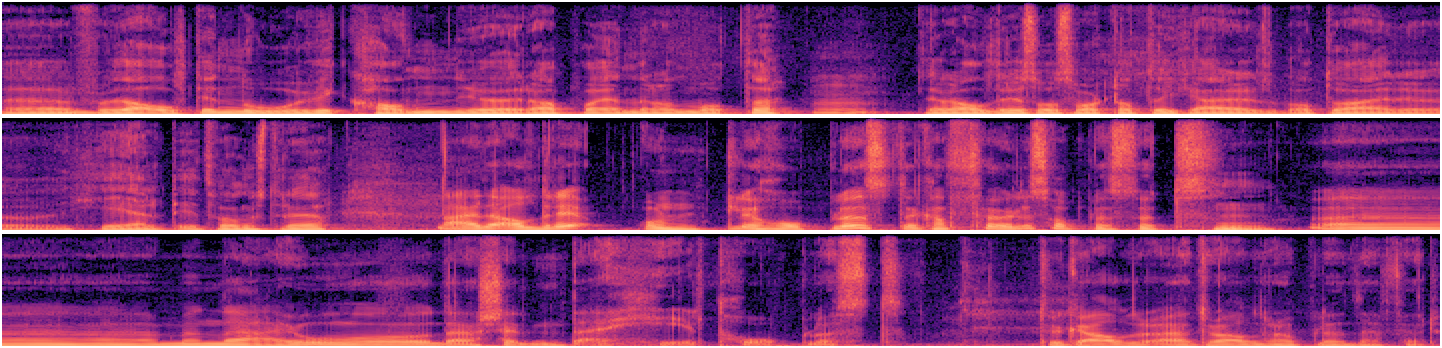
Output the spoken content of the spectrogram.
Eh, For det er alltid noe vi kan gjøre på en eller annen måte. Mm. Det er aldri så svart at du, ikke er, at du er eh, helt i tvangstrøye. Nei, det er aldri ordentlig håpløst. Det kan føles håpløst ut. Mm. Uh, men det er jo det er sjelden det er helt håpløst. Jeg tror, aldri, jeg tror jeg aldri har opplevd det før.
